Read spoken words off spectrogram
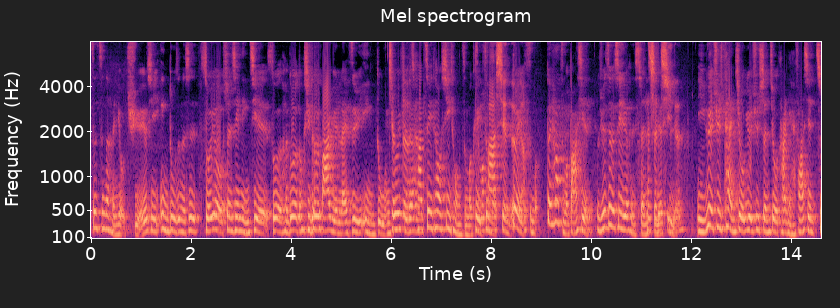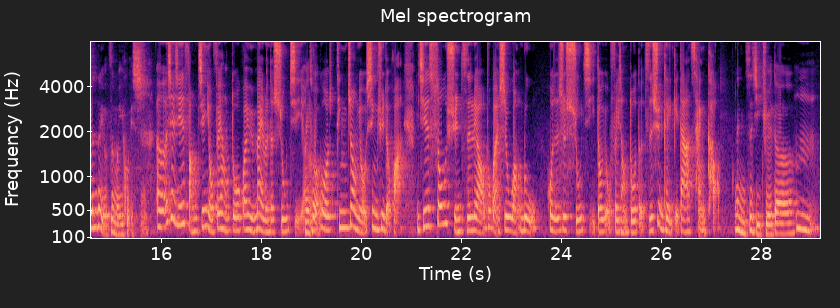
这真的很有趣，尤其印度真的是所有身心灵界所有很多的东西都是发源来自于印度，你就会觉得它这套系统怎么可以这么，么发现的？对，怎么对它怎么发现？我觉得这个是一个很神奇的事，的你越去探究，越去。深究它，你还发现真的有这么一回事。呃，而且其实坊间有非常多关于脉轮的书籍啊。没错，如果听众有兴趣的话，你其实搜寻资料，不管是网络或者是书籍，都有非常多的资讯可以给大家参考。那你自己觉得，嗯，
